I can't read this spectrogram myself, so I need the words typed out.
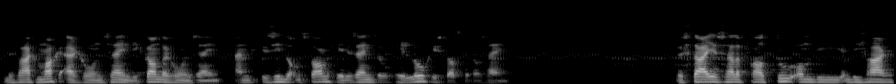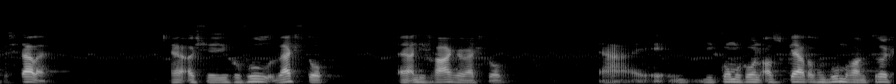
de vraag mag er gewoon zijn, die kan er gewoon zijn. En gezien de omstandigheden zijn het ook heel logisch dat ze er zijn. Dus sta jezelf vooral toe om die, die vragen te stellen. Ja, als je je gevoel wegstopt uh, en die vragen wegstopt, ja, die komen gewoon als, als een boemerang terug.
